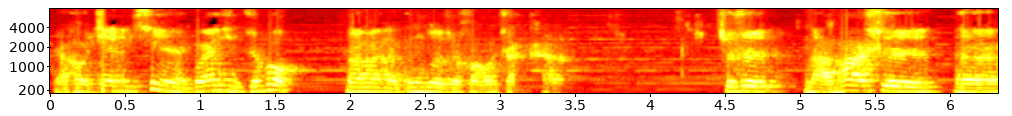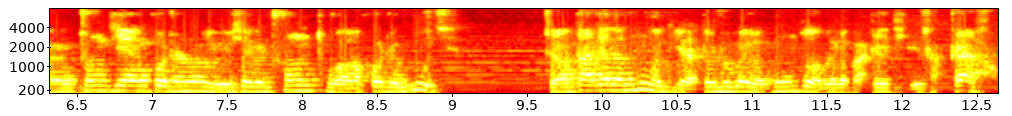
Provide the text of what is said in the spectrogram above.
然后建立信任关系之后，慢慢的工作就好好展开了。就是哪怕是呃中间过程中有一些个冲突啊或者误解，只要大家的目的啊都是为了工作，为了把这个体育场盖好。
